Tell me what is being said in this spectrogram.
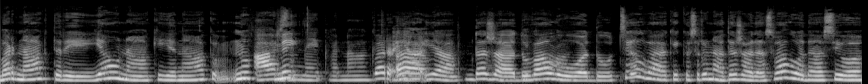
var nākt arī jaunāki, ja nāk. Nu, Ārzemnieki var nākt. Var, jā. Ā, jā, dažādu jā. valodu cilvēki, kas runā dažādās valodās, jo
